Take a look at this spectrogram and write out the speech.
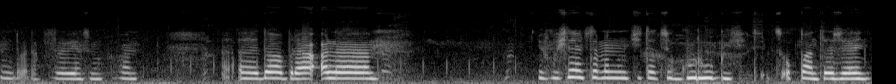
dobra, poprawiłem sobie mikrofon. Y, dobra, ale... Już myślałem, że będą ci tacy grubi, tacy opancerzeni.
